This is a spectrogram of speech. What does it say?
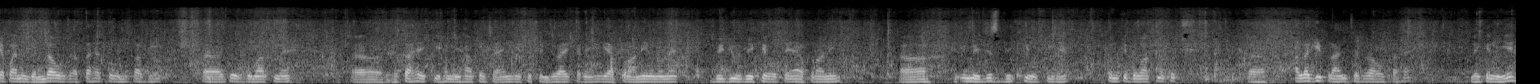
या पानी गंदा हो जाता है तो उनका भी जो दिमाग में रहता है कि हम यहाँ पे जाएँगे कुछ एंजॉय करेंगे या पुरानी उन्होंने वीडियो देखे होते हैं या पुरानी इमेजेस देखी होती हैं तो उनके दिमाग में कुछ अ, अलग ही प्लान चल रहा होता है। लेकिन ये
